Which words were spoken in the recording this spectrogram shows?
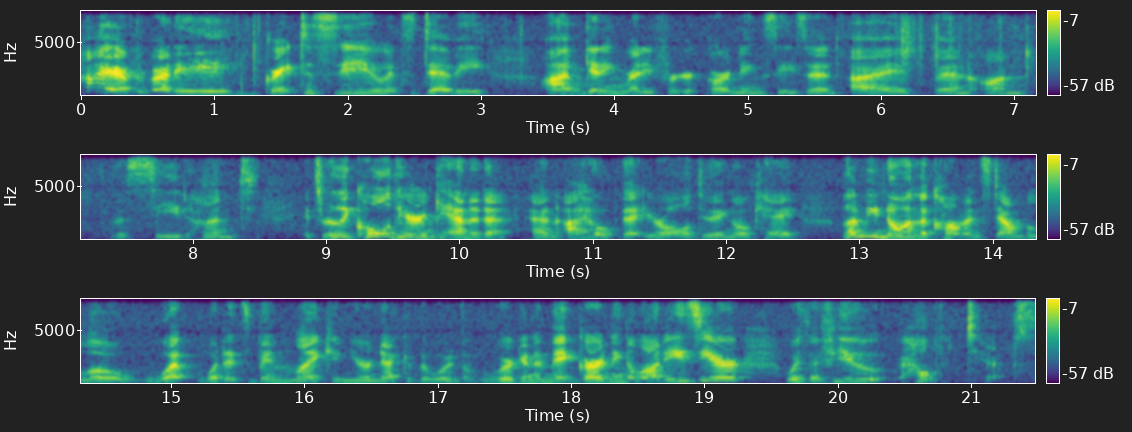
Hi everybody, great to see you. It's Debbie. I'm getting ready for gardening season. I've been on the seed hunt. It's really cold here in Canada and I hope that you're all doing okay. Let me know in the comments down below what, what it's been like in your neck of the woods. We're gonna make gardening a lot easier with a few helpful tips.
